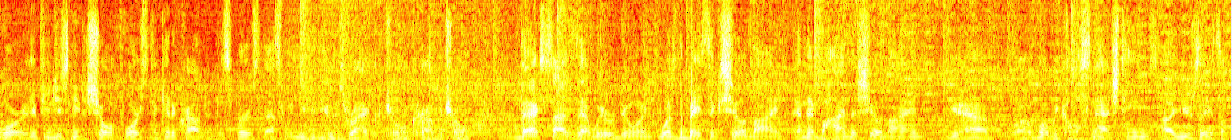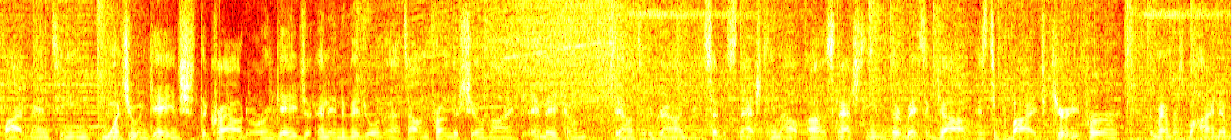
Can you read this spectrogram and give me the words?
or if you just need to show a force to get a crowd to disperse, that's when you would use riot control and crowd control. The exercises that we were doing was the basic shield line, and then behind the shield line, you have uh, what we call snatch teams. Uh, usually it's a five-man team. Once you engage the crowd or engage an individual that's out in front of the shield line and they come down to the ground, you send a snatch team out. Uh, the snatch team, their basic job is to provide security for the members behind them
